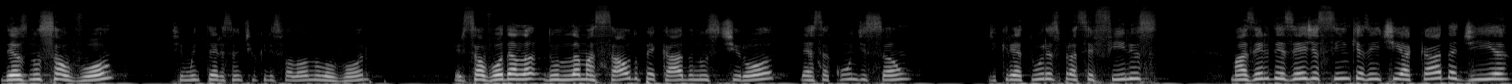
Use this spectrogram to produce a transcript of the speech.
Deus nos salvou. Achei muito interessante o que o Cris falou no louvor. Ele salvou do lamaçal do pecado, nos tirou dessa condição de criaturas para ser filhos, mas Ele deseja sim que a gente a cada dia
